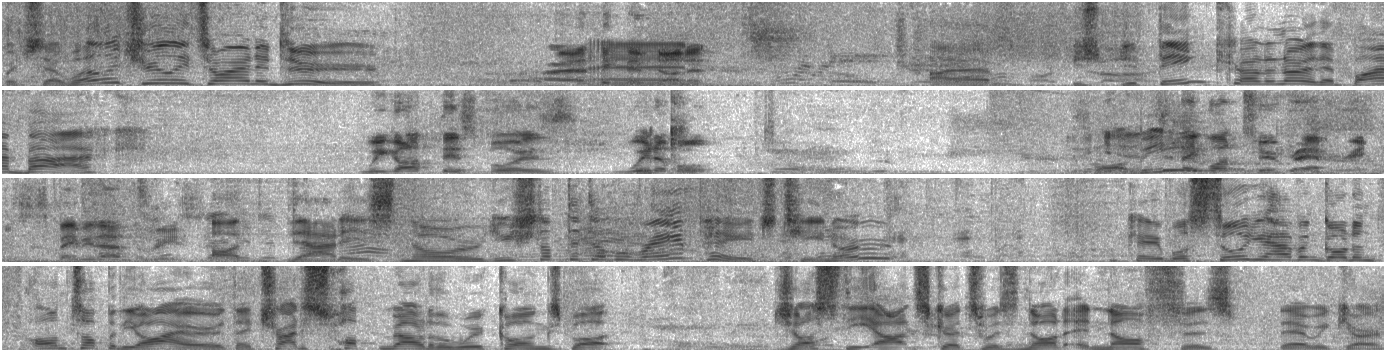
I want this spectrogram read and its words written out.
Which they're well and truly trying to do. Alright, I think they've done it. Um, you, you think? I don't know. They're buying back. We got this, boys. Winnable. Bobby? Do they want two rampages? Is maybe that the reason? Oh, that is... No, you stopped the double rampage, Tino. Okay, well, still you haven't gotten on top of the IO. They tried to swap him out of the Wukongs, but just the outskirts was not enough as... There we go.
